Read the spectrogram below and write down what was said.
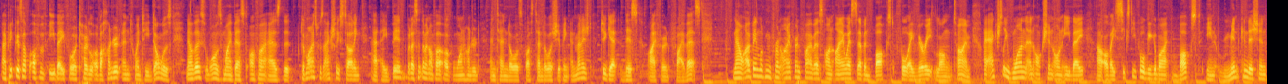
I picked this up off of eBay for a total of $120. Now this was my best offer as the device was actually starting at a bid, but I sent them an offer of $110 plus $10 shipping and managed to get this iPhone 5s. Now, I've been looking for an iPhone 5s on iOS 7 boxed for a very long time. I actually won an auction on eBay uh, of a 64GB boxed in mint condition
